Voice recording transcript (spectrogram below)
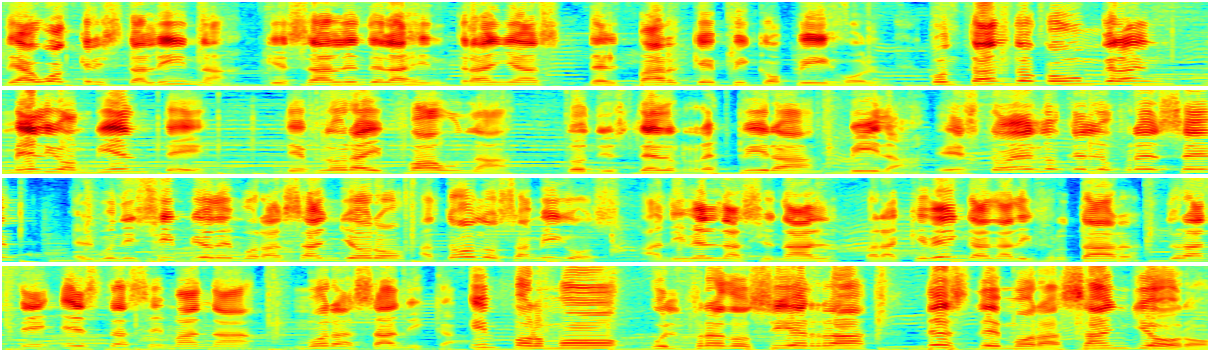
de agua cristalina que salen de las entrañas del Parque Picopijol, contando con un gran medio ambiente de flora y fauna donde usted respira vida. Esto es lo que le ofrece el municipio de Morazán Lloro a todos los amigos a nivel nacional para que vengan a disfrutar durante esta semana morazánica. Informó Wilfredo Sierra desde Morazán Lloro.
